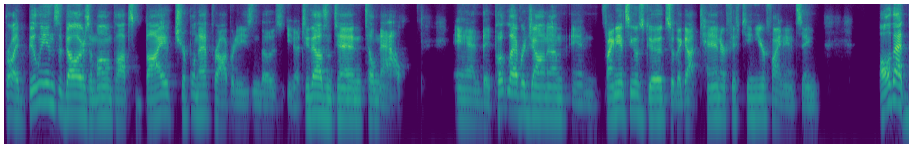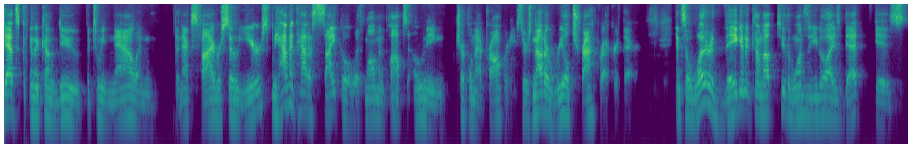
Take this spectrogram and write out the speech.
probably billions of dollars of mom and pops buy triple net properties in those, you know, 2010 till now. And they put leverage on them and financing was good. So they got 10 or 15 year financing. All that debt's going to come due between now and the next five or so years. We haven't had a cycle with mom and pops owning triple net properties. There's not a real track record there. And so, what are they going to come up to? The ones that utilize debt is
